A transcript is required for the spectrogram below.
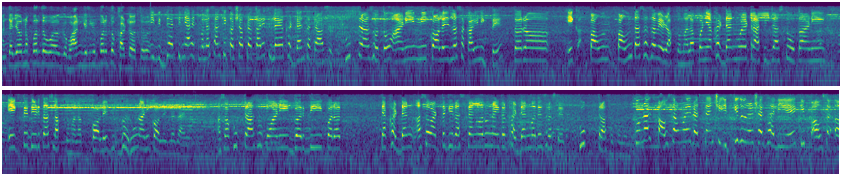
आणि त्याच्यावरनं परत व- वाहन गेली की परत तो खड्डा होतो. मी विद्यार्थिनी आहेत मला सांग की कशा प्रकारे तुला या खड्ड्यांचा त्रास होतो? खूप त्रास होतो आणि मी कॉलेजला सकाळी निघते तर एक पाऊन पाऊण तासाचा वेळ लागतो मला पण या खड्ड्यांमुळे ट्रॅफिक जास्त होतं आणि एक ते दीड तास लागतो मला कॉलेज घरून आणि कॉलेजला जायला. असा खूप त्रास होतो आणि गर्दी परत त्या खड्ड्यां असं वाटतं की रस्त्यांवरून नाही तर खड्ड्यांमध्येच रस्ते आहेत. खूप त्रास होतो एकूणच पावसामुळे रस्त्यांची इतकी दुर्दशा झाली आहे की पावसा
